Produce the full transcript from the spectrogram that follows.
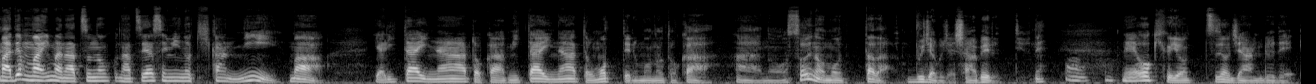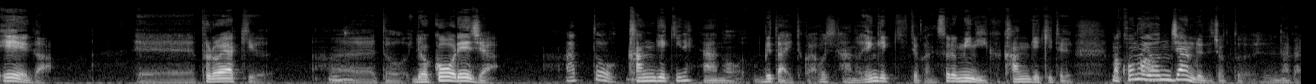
まあでもまあ今夏の、夏休みの期間に、まあやりたいなとか見たいなと思ってるものとか、あの、そういうのをもうただブジャブジャ喋るっていうね。うん。で、大きく4つのジャンルで、映画、えー、プロ野球、えーと、旅行レジャー、あと、感激ね、あの、舞台とか、おあの演劇とかね、それを見に行く感激という、まあ、この4ジャンルでちょっと、なんか、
